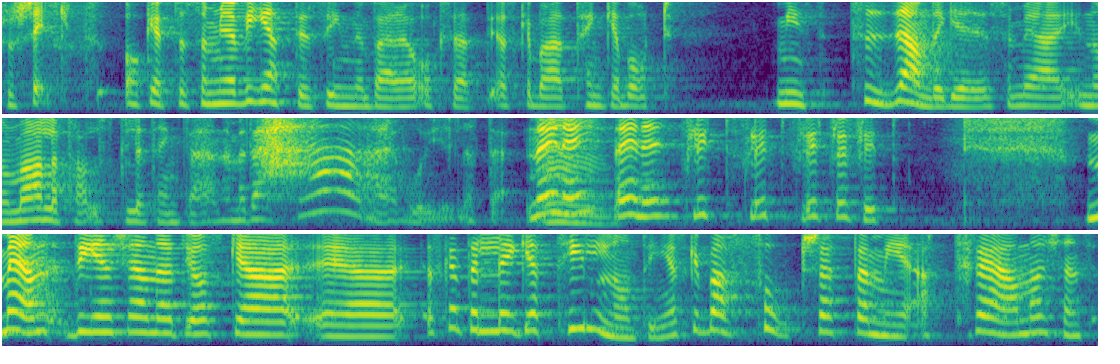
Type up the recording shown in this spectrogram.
projekt. Och eftersom jag vet det så innebär det också att jag ska bara tänka bort minst tio andra grejer som jag i normala fall skulle tänkt nej men det här vore ju lite, nej nej nej nej, flytt, flytt, flytt, flytt, flytt. Men det jag känner att jag ska, eh, jag ska inte lägga till någonting, jag ska bara fortsätta med att träna känns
